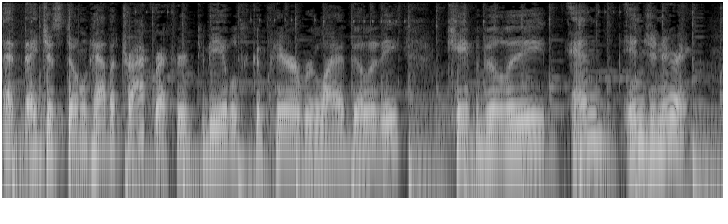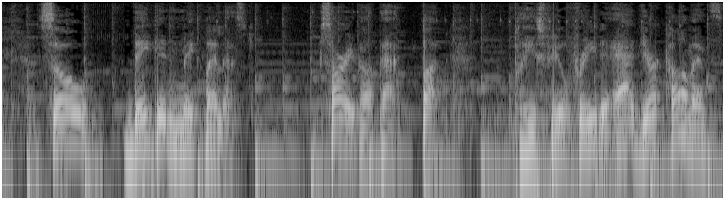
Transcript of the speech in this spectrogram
And they just don't have a track record to be able to compare reliability capability, and engineering. So they didn't make my list. Sorry about that, but please feel free to add your comments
